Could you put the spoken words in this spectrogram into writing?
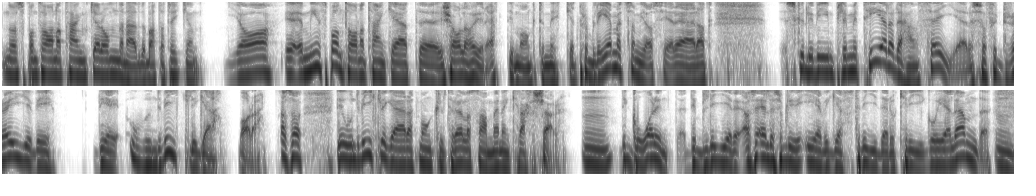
några spontana tankar om den här debattartikeln? Ja, eh, min spontana tanke är att eh, Charlie har ju rätt i mångt och mycket. Problemet som jag ser det är att skulle vi implementera det han säger så fördröjer vi det oundvikliga bara. Alltså, det oundvikliga är att mångkulturella samhällen kraschar. Mm. Det går inte. Det blir, alltså, eller så blir det eviga strider och krig och elände. Mm.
